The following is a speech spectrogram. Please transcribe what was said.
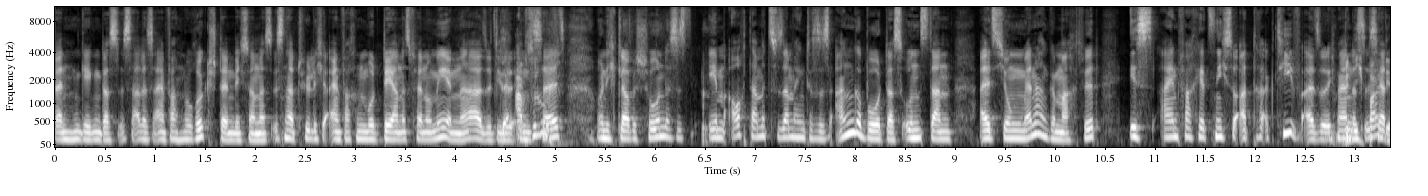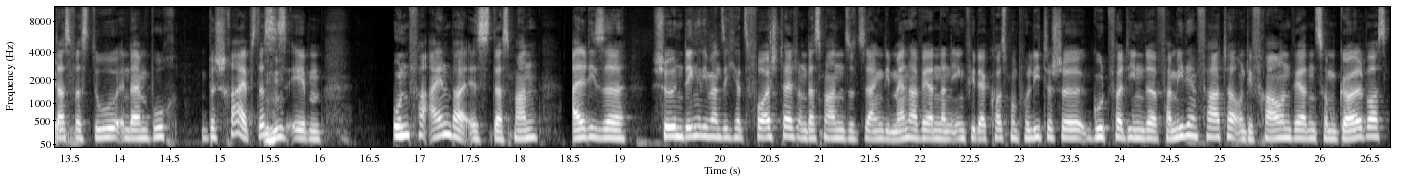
wenden gegen, das ist alles einfach nur rückständig, sondern das ist natürlich einfach ein modernes Phänomen, ne? also diese Ja. Incels. Und ich glaube schon, dass es eben auch damit zusammenhängt, dass das Angebot, das uns dann als jungen Männern gemacht wird, ist einfach jetzt nicht so attraktiv. Also ich meine, Bin das ich ist ja dir. das, was du in deinem Buch beschreibst, Mhm. dass es eben unvereinbar ist, dass man all diese schönen Dinge, die man sich jetzt vorstellt und dass man sozusagen die Männer werden dann irgendwie der kosmopolitische, gut verdienende Familienvater und die Frauen werden zum Girlboss.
